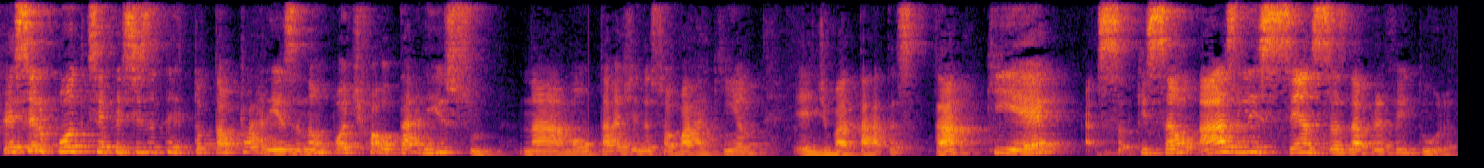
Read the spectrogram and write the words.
Terceiro ponto que você precisa ter total clareza, não pode faltar isso na montagem da sua barraquinha eh, de batatas, tá? Que é que são as licenças da prefeitura.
